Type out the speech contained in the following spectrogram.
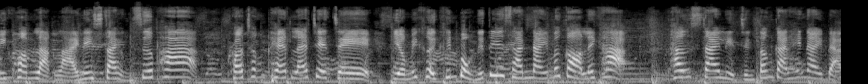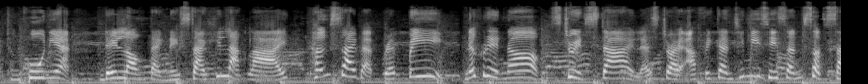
มีความหลากหลายในสไตล์ของเสื้อผ้า เพราะทั้งเพชรและเจเจยังไม่เคยขึ้นปกนิตยสารไหนมาก่อนเลยค่ะทางสไตลิสต์จึงต้องการให้นายแบบทั้งคู่เนี่ย ได้ลองแต่งในสไตล์ที่หลากหลาย ทั้งสไตล์แบบเ r รปปี้ นักเรียนนอก สตรีทสไตล์ และสไตล์แอฟริกันที่มีสีสันสดใส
